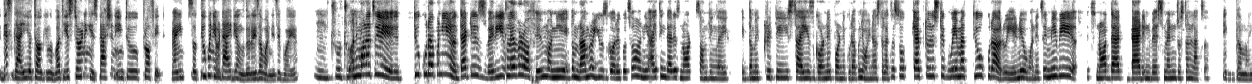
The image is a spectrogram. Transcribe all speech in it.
this guy you're talking about, he's turning his passion into profit, right? So त्यो पनि एउटा आइडिया हुँदो रहेछ भन्ने चाहिँ भयो। ट्रु ट्रु अनि मलाई चाहिँ त्यो कुरा पनि that is very clever of him अनि एकदम राम्रो युज गरेको छ अनि I think that is not something like एकदमै क्रिटिसाइज गर्नै पर्ने कुरा पनि होइन जस्तो लाग्छ। सो क्यापिटलिस्टिक वेमा त्यो कुराहरू हेर्ने हो भने चाहिँ maybe it's not that bad investment जस्तो नि लाग्छ। एकदमै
